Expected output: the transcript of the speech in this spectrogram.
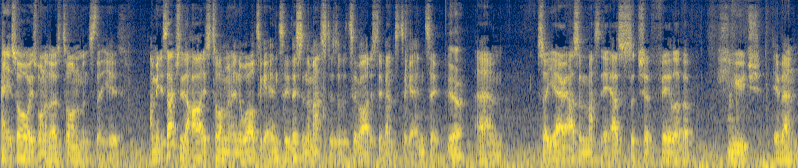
and it's always one of those tournaments that you. I mean, it's actually the hardest tournament in the world to get into. This and the Masters are the two hardest events to get into. Yeah. Um, so yeah, it has a mass- it has such a feel of a huge event,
